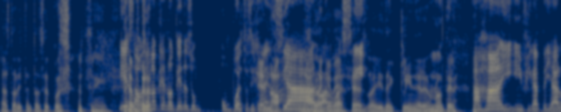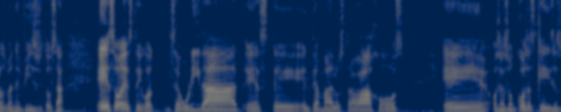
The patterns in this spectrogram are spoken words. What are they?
hasta ahorita, entonces pues... Y estamos hablando que no tienes un, un puesto así gerencial o algo así. soy de cleaner en un hotel. Ajá, y, y fíjate ya los beneficios o sea, eso es, digo, seguridad, este, el tema de los trabajos, eh, o sea, son cosas que dices,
